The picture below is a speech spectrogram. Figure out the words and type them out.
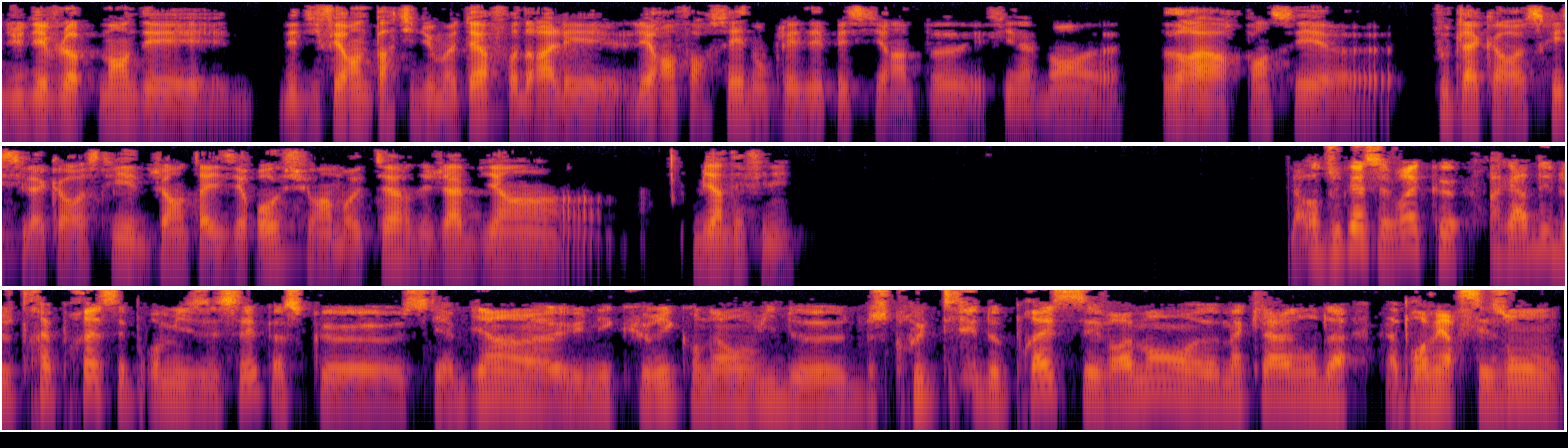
du développement des, différentes parties du moteur, faudra les, renforcer, donc les épaissir un peu, et finalement, euh, faudra repenser euh, toute la carrosserie si la carrosserie est déjà en taille zéro sur un moteur déjà bien défini. En tout cas, c'est vrai que regarder de très près ces premiers essais, parce que s'il y a bien euh, une écurie qu'on a envie de, scruter de près, c'est vraiment euh, McLaren Honda. La première saison,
